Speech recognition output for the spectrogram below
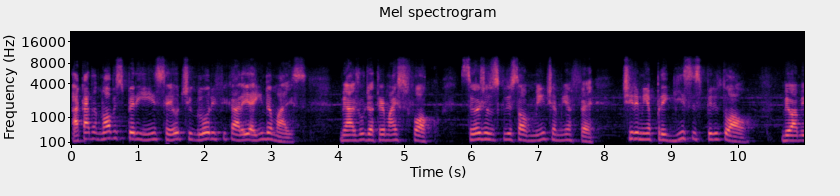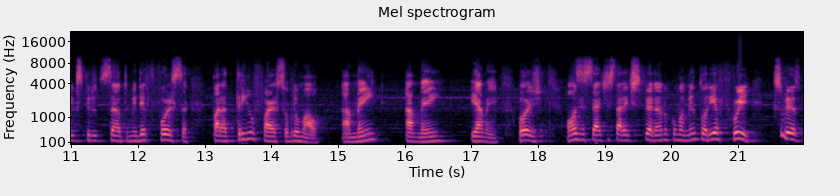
A cada nova experiência eu te glorificarei ainda mais. Me ajude a ter mais foco. Senhor Jesus Cristo, aumente a minha fé. Tire minha preguiça espiritual. Meu amigo Espírito Santo, me dê força para triunfar sobre o mal. Amém, amém e amém. Hoje, 11 7 estarei te esperando com uma mentoria free isso mesmo,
